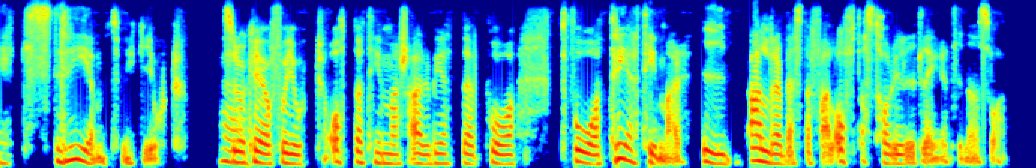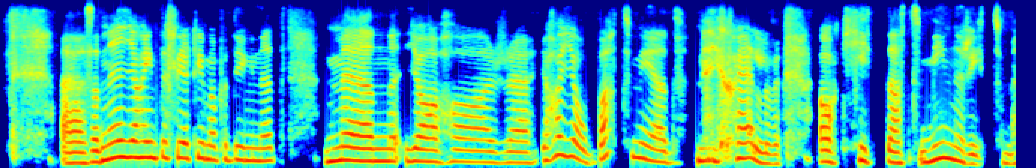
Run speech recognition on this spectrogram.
extremt mycket gjort. Ja. Så då kan jag få gjort åtta timmars arbete på två, tre timmar i allra bästa fall. Oftast tar det lite längre tid än så. Uh, så nej, jag har inte fler timmar på dygnet, men jag har, uh, jag har jobbat med mig själv och hittat min rytm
